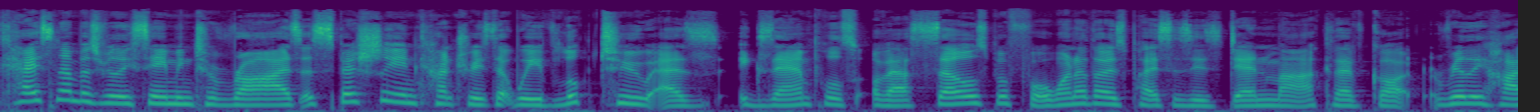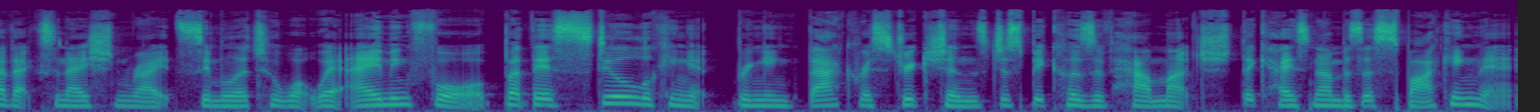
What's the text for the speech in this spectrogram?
case numbers really seeming to rise, especially in countries that we've looked to as examples of ourselves before. One of those places is Denmark. They've got really high vaccination rates, similar to what we're aiming for, but they're still looking at bringing back restrictions just because of how much the case numbers are spiking there.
